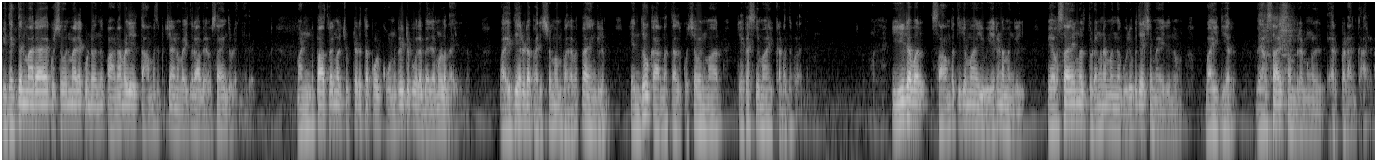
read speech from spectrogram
വിദഗ്ധന്മാരായ കുശവന്മാരെ കൊണ്ടുവന്ന് പാണാവള്ളിയിൽ താമസിപ്പിച്ചാണ് വൈദ്യർ ആ വ്യവസായം തുടങ്ങിയത്. മൺപാത്രങ്ങൾ ചുട്ടെടുത്തപ്പോൾ കോൺക്രീറ്റ് പോലെ ബലമുള്ളതായിരുന്നു. വൈദ്യരുടെ പരിശ്രമം ഫലവത്തായെങ്കിലും എന്തോ കാരണത്താൽ കുശവന്മാർ രഹസ്യമായി കടന്നു കളഞ്ഞു ഈഴവർ സാമ്പത്തികമായി ഉയരണമെങ്കിൽ വ്യവസായങ്ങൾ തുടങ്ങണമെന്ന ഗുരുപദേശമായിരുന്നു വൈദ്യർ വ്യവസായ സംരംഭങ്ങളിൽ ഏർപ്പെടാൻ കാരണം.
